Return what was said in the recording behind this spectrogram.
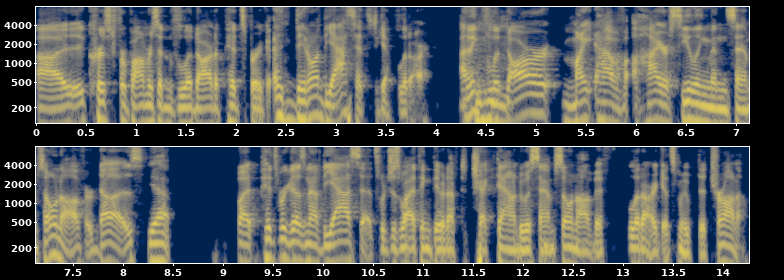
Uh, Christopher Palmer said Vladar to Pittsburgh. Uh, They don't have the assets to get Vladar. I think Mhm. Vladar might have a higher ceiling than Samsonov or does. Yeah. But Pittsburgh doesn't have the assets, which is why I think they would have to check down to a Samsonov if Vladar gets moved to Toronto.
